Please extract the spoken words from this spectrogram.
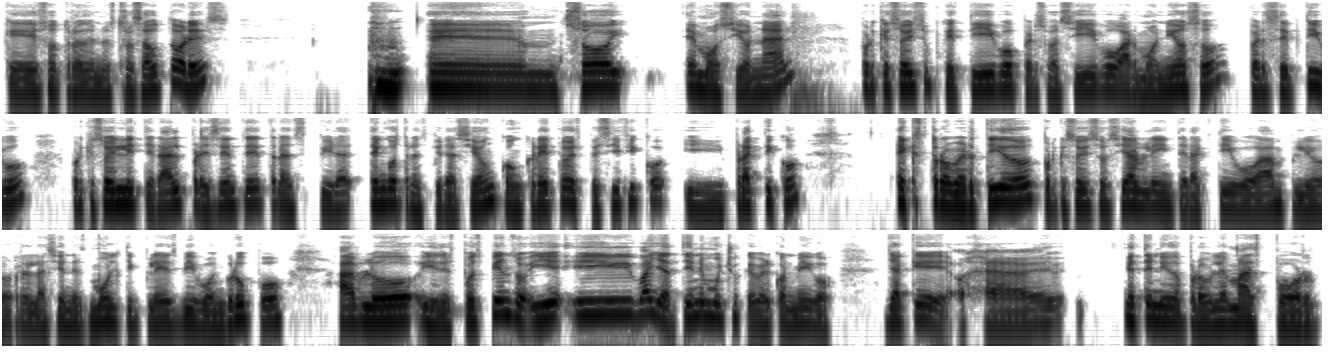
que es otro de nuestros autores, em, soy emocional porque soy subjetivo, persuasivo, armonioso, perceptivo, porque soy literal, presente, transpira tengo transpiración, concreto, específico y práctico, extrovertido, porque soy sociable, interactivo, amplio, relaciones múltiples, vivo en grupo, hablo y después pienso. Y, y vaya, tiene mucho que ver conmigo, ya que, o sea, he tenido problemas por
